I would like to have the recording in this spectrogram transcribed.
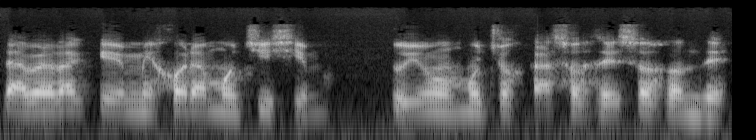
la verdad que mejora muchísimo. Tuvimos muchos casos de esos donde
